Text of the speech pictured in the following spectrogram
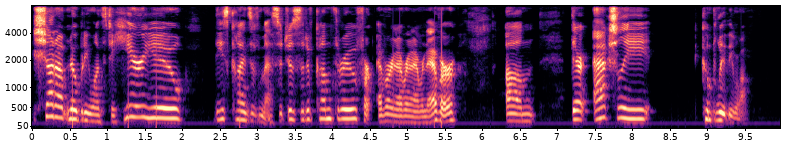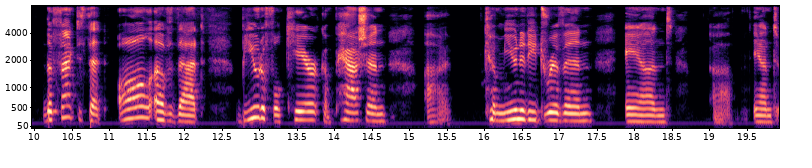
Shut up. Nobody wants to hear you. These kinds of messages that have come through forever and ever and ever and ever, um, they're actually completely wrong the fact is that all of that beautiful care, compassion, uh, community driven, and uh, and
